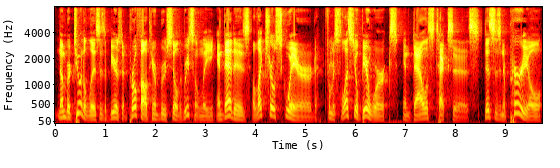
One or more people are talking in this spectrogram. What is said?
Number two on the list is a beer that's been profiled here in Brew Stilled recently, and that is Electro Squared from a Celestial Beer Works in Dallas, Texas. This is an Imperial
